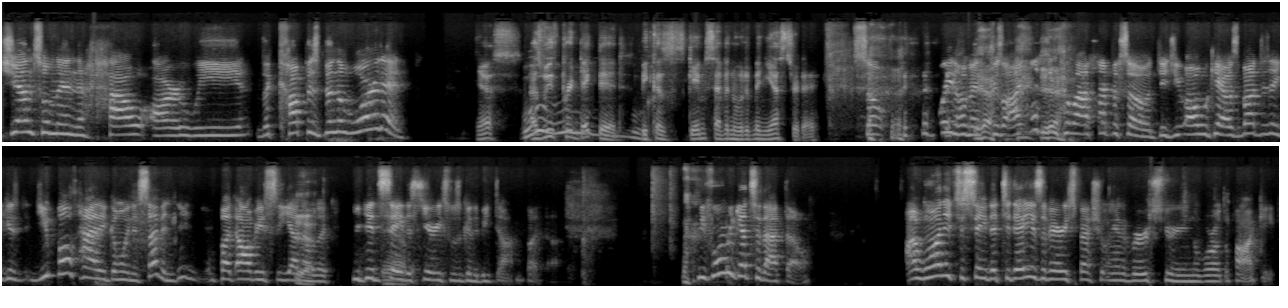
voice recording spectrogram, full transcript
Gentlemen, how are we? The cup has been awarded. Yes, as we've predicted, because Game Seven would have been yesterday. So wait a minute, Yeah, because I listened yeah. to last episode. Did you? Oh, okay. I was about to say because you both had it going to seven, didn't you? But obviously, yeah, no, Yeah. that you did say Yeah. the series was going to be done. But uh, before we get to that, though, I wanted to say that today is a very special anniversary in the world of hockey.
